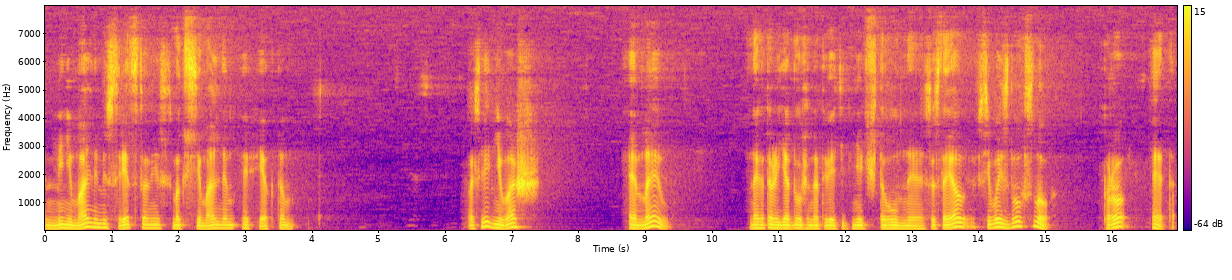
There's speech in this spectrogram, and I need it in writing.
минимальными средствами с максимальным эффектом. Последний ваш эмейл, на который я должен ответить нечто умное, состоял всего из двух слов про это.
